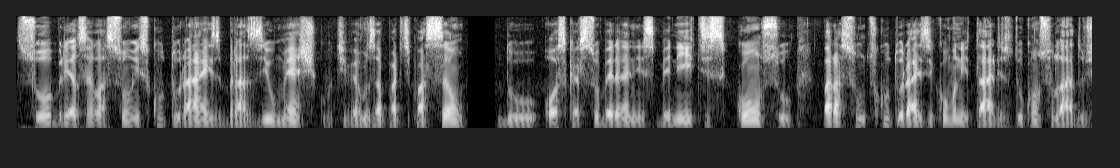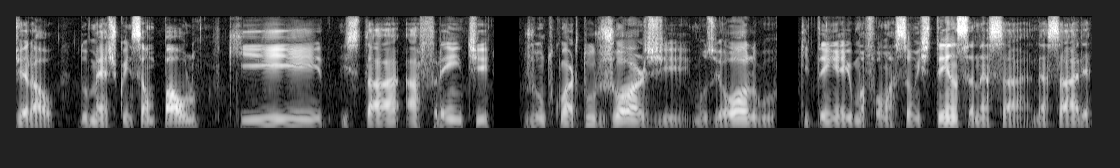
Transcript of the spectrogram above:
sobre as relações culturais Brasil-México. Tivemos a participação do Oscar Soberanes Benites, cônsul para assuntos culturais e comunitários do Consulado Geral do México em São Paulo, que está à frente, junto com Arthur Jorge, museólogo, que tem aí uma formação extensa nessa, nessa área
